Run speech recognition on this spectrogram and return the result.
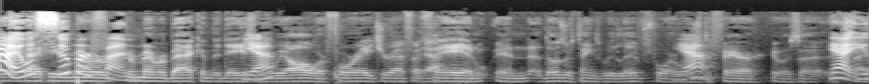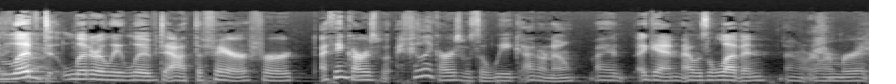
yeah, it was super remember, fun. Remember back in the days Yeah. when we all were 4-H or FFA, Yeah. and, and those are things we lived for. Yeah. Was the fair? It was a yeah, you lived time. literally lived at the fair for I think ours. I feel like ours was a week. I don't know. I again, I was 11. I don't remember it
